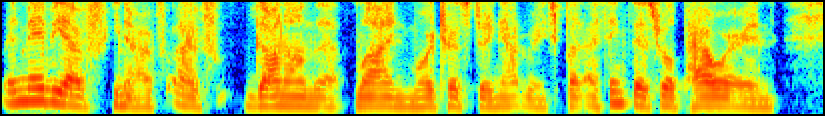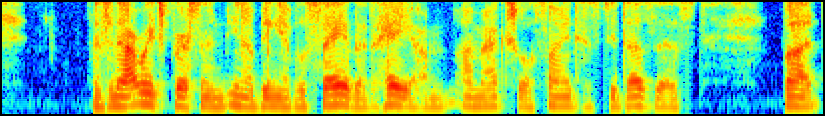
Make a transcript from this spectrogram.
And maybe I've, you know, I've I've gone on that line more towards doing outreach, but I think there's real power in as an outreach person, you know, being able to say that, hey, I'm I'm actual scientist who does this. But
